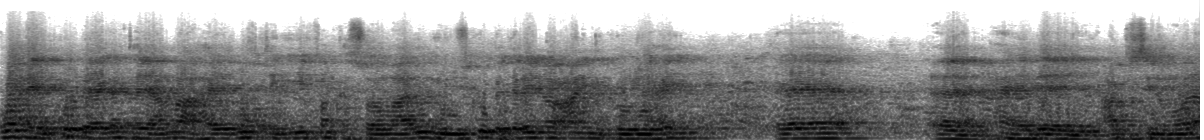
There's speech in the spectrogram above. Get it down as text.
waxay ku beegan tahay ama ahayd waktigii fanka soomaalidu isku bedelay noocaan imikuu yahay. Maxaa hede cabdisinimoona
